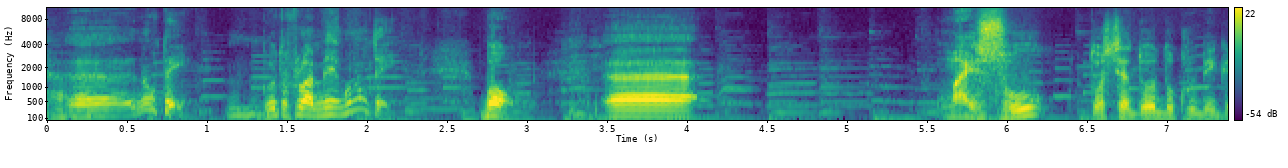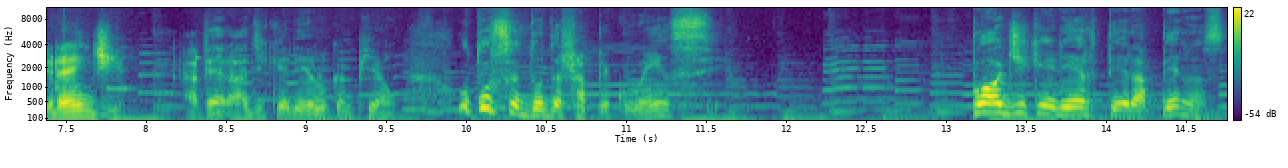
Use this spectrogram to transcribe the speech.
Uhum. Uh, não tem. Uhum. Contra o Flamengo, não tem. Bom, uh, mas o torcedor do clube grande haverá de querê-lo campeão. O torcedor da Chapecoense pode querer ter apenas,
